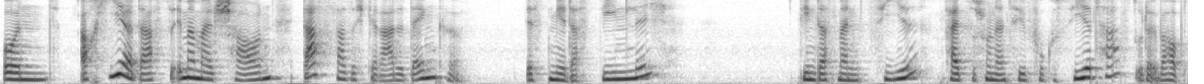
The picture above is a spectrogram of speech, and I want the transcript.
Und auch hier darfst du immer mal schauen, das, was ich gerade denke, ist mir das dienlich? Dient das meinem Ziel? falls du schon ein Ziel fokussiert hast oder überhaupt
